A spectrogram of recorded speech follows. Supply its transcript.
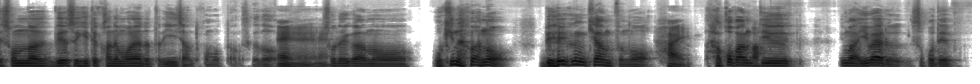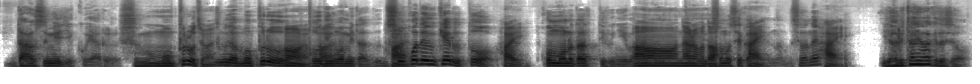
えそんなベース弾いて金もらえるんだったらいいじゃんとか思ったんですけど、ええそれがあの、沖縄の米軍キャンプのはい。箱番っていう、まあ、いわゆるそこでダンスミュージックをやる。すごい、もうプロじゃないですか。もうプロの登竜門みたいな。そこで受けると、はい。本物だっていうふうに言われるっていう。あーなるほどその世界なんですよね。はい。やりたいわけですよ。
